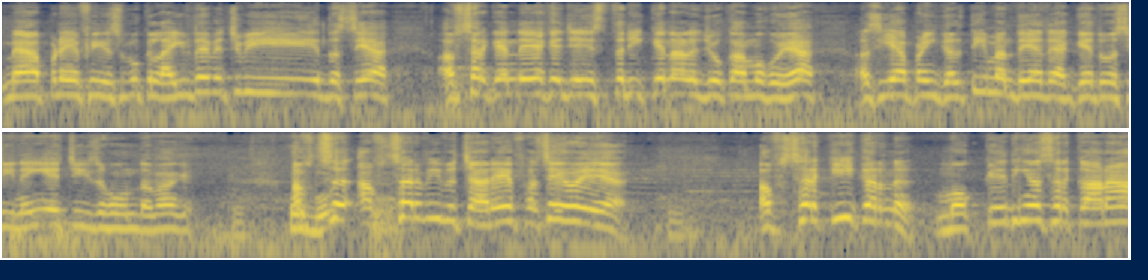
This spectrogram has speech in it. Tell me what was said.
ਮੈਂ ਆਪਣੇ ਫੇਸਬੁੱਕ ਲਾਈਵ ਦੇ ਵਿੱਚ ਵੀ ਦੱਸਿਆ। ਅਫਸਰ ਕਹਿੰਦੇ ਆ ਕਿ ਜੇ ਇਸ ਤਰੀਕੇ ਨਾਲ ਜੋ ਕੰਮ ਹੋਇਆ ਅਸੀਂ ਆਪਣੀ ਗਲਤੀ ਮੰਨਦੇ ਆ ਤੇ ਅੱਗੇ ਤੋਂ ਅਸੀਂ ਨਹੀਂ ਇਹ ਚੀਜ਼ ਹੋਣ ਦਵਾਂਗੇ। ਅਫਸਰ ਅਫਸਰ ਵੀ ਵਿਚਾਰੇ ਫਸੇ ਹੋਏ ਆ। ਅਫਸਰ ਕੀ ਕਰਨ? ਮੌਕੇ ਦੀਆਂ ਸਰਕਾਰਾਂ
